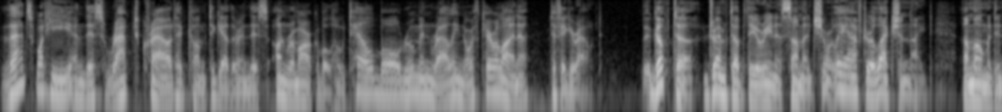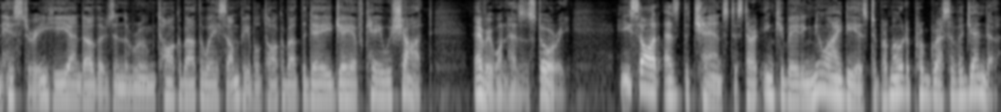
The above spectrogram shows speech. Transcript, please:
That's what he and this rapt crowd had come together in this unremarkable hotel ballroom in Raleigh, North Carolina, to figure out. Gupta dreamt up the arena summit shortly after election night. A moment in history, he and others in the room talk about the way some people talk about the day JFK was shot. Everyone has a story. He saw it as the chance to start incubating new ideas to promote a progressive agenda,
